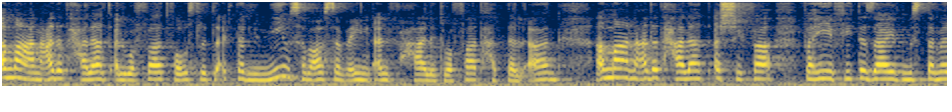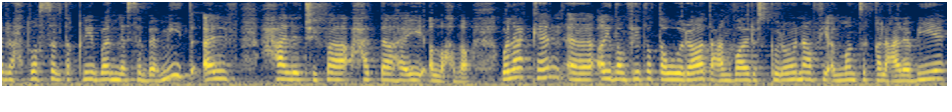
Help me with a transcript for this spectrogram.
أما عن عدد حالات الوفاة فوصلت لأكثر من 177 ألف حالة وفاة حتى الآن. أما عن عدد حالات الشفاء فهي في تزايد مستمر رح توصل تقريبا ل 700 ألف حالة شفاء حتى هي اللحظة. ولكن آه، أيضا في تطورات عن فيروس كورونا في المنطقة العربية.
